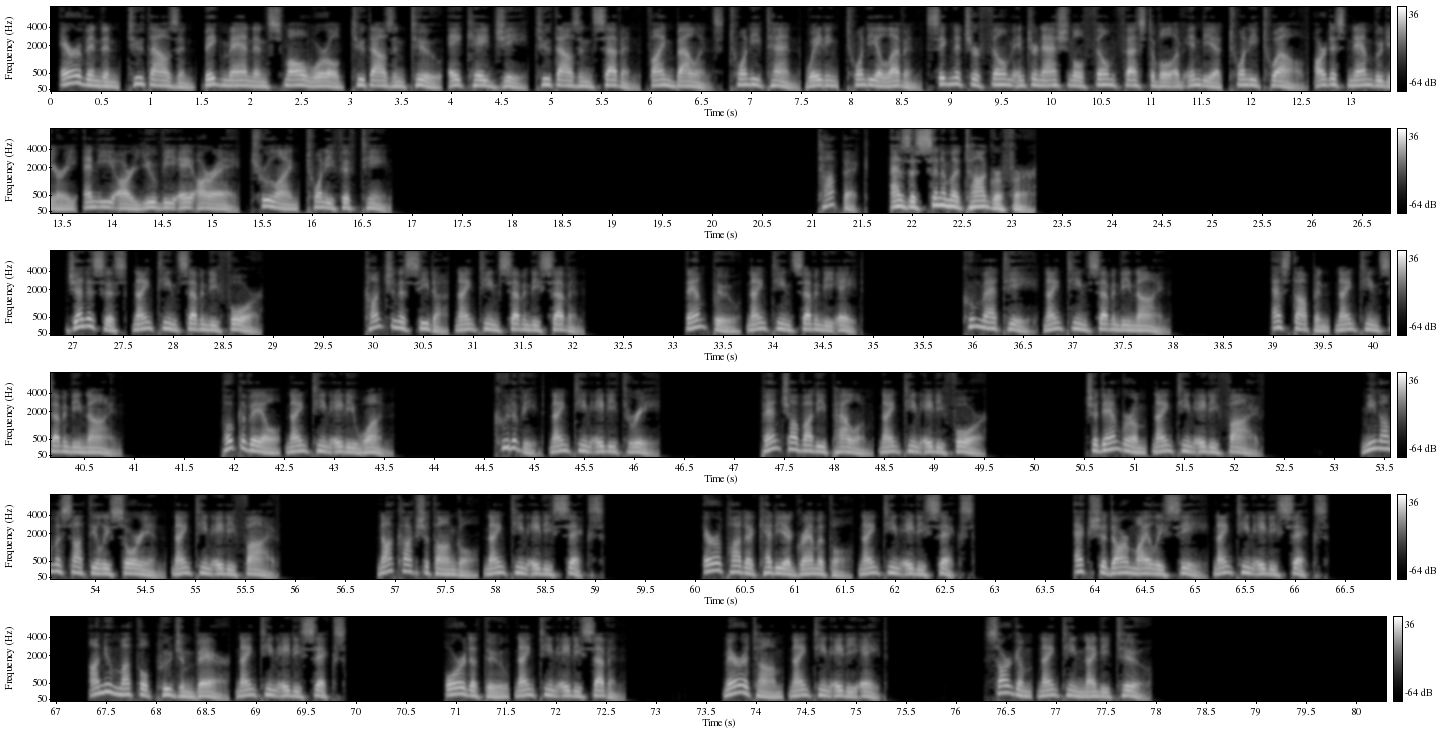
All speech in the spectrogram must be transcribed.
Aravindan 2000 Big Man and Small World 2002 AKG 2007 Fine Balance 2010 Waiting 2011 Signature Film International Film Festival of India 2012 Artist Nambudiri NERUVARA Trueline 2015 As a cinematographer. Genesis 1974 Kanchana Sita 1977 Thampu 1978 Kummati 1979 Esthapan 1979 Pokavale 1981 Kudavid 1983 Panchavati Palam 1984 Chidambaram 1985 Meenamasathili Sourian 1985 Nakakshathangal 1986 Arapada Kedia Gramathal 1986 Ek Shadar Miley C 1986 Anu Muthal Pujam Vair 1986 Oridathu 1987 Maritam 1988 Sargam 1992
